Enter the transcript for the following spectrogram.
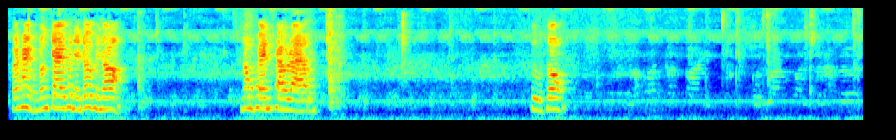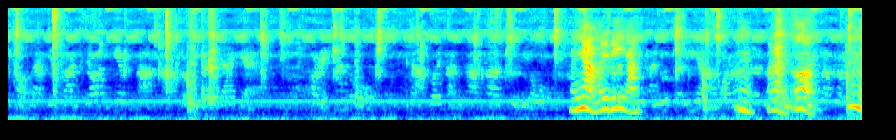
ไป ให้กำลังใจเพื่อนเด้อพี่น้อง น้องแพนชาวลาวสู่ซ่องมันหยาบไม่ดีนะอืมเออเอออืม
